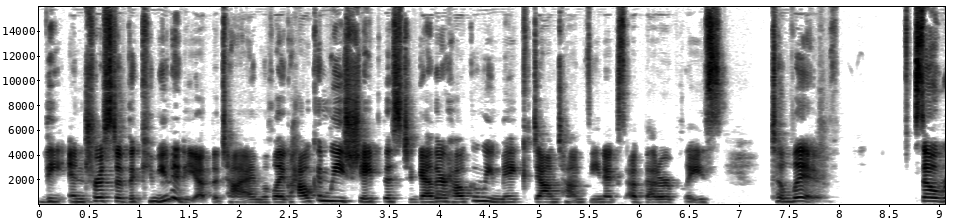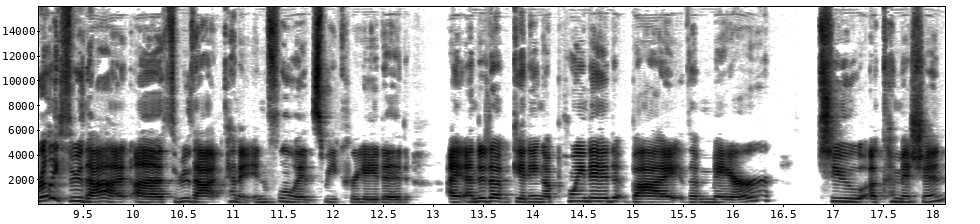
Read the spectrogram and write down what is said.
the interest of the community at the time of like, how can we shape this together? How can we make downtown Phoenix a better place to live? So, really, through that, uh, through that kind of influence we created, I ended up getting appointed by the mayor to a commission.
